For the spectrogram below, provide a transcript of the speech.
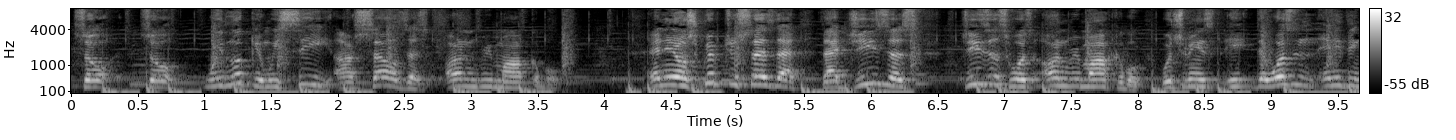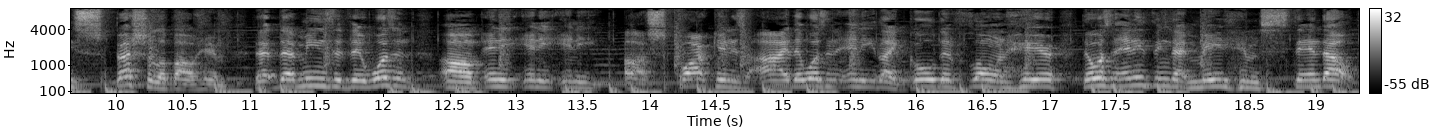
So so we look and we see ourselves as unremarkable. And you know, scripture says that that Jesus Jesus was unremarkable, which means he, there wasn't anything special about him. That that means that there wasn't um, any any any uh, spark in his eye. There wasn't any like golden flowing hair. There wasn't anything that made him stand out.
